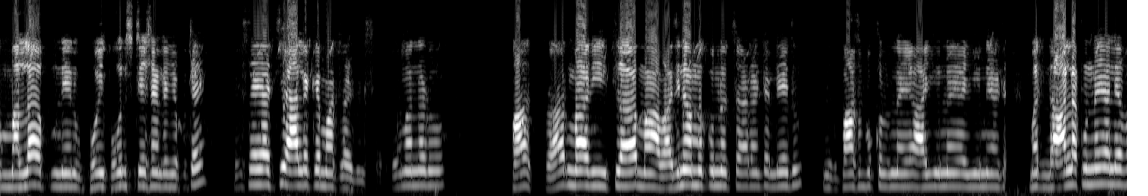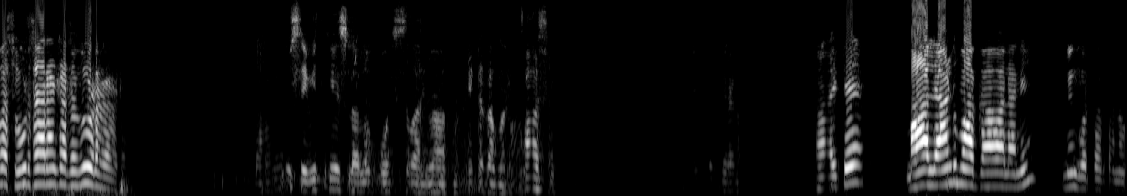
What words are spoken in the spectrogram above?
మళ్ళా నేను పోయి పోలీస్ స్టేషన్లో చెప్తే ఎస్ఐ వచ్చి వాళ్ళకే మాట్లాడింది సార్. ఏమన్నాడు? "పా- సార్ మాది ఇట్లా మా వదిన అమ్మకున్నది సార్ అంటే లేదు. మీకు పాస్బుక్లు ఉన్నాయా? అవి ఉన్నాయా? అవి ఉన్నాయా? అంటే, మరి వాళ్ళకు ఉన్నాయా లేవా? చూడు సార్ అంటే అట్లా చూడరాడు రెండు సివిల్ కేసులలో పోలీసు వాళ్ళు పెట్టరమ్మరు ఆ, సార్. ఆ, అయితే మా ల్యాండ్ మాకు కావాలని మేము కొట్లాడుతున్నాం.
